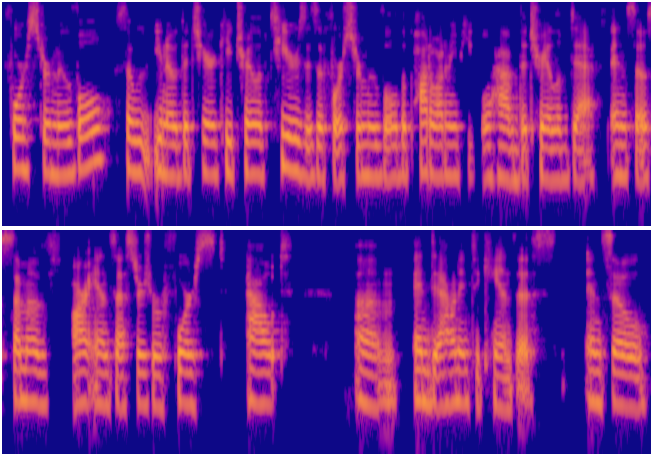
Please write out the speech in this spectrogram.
forced removal. So, you know, the Cherokee Trail of Tears is a forced removal. The Potawatomi people have the Trail of Death. And so some of our ancestors were forced out um, and down into Kansas. And so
